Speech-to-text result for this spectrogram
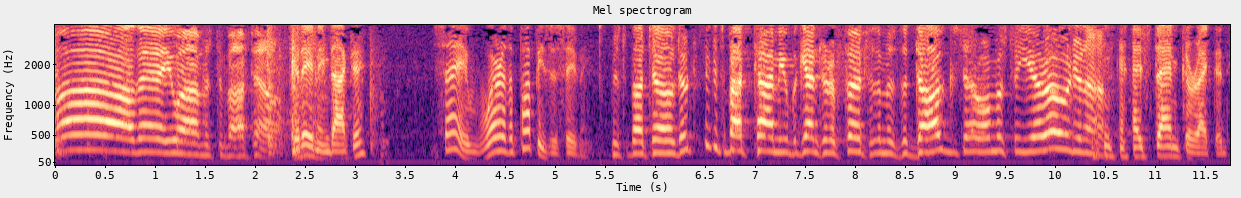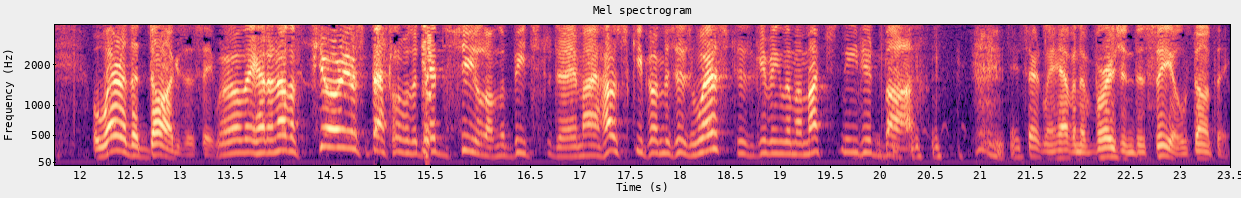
Oh, there you are, Mr. Bartell. Good evening, Doctor. Say, where are the puppies this evening? Mr. Bartell, don't you think it's about time you began to refer to them as the dogs? They're almost a year old, you know. I stand corrected. Where are the dogs this evening? well, they had another furious battle with a dead seal on the beach today. My housekeeper, Mrs. West, is giving them a much needed bath. they certainly have an aversion to seals, don't they?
